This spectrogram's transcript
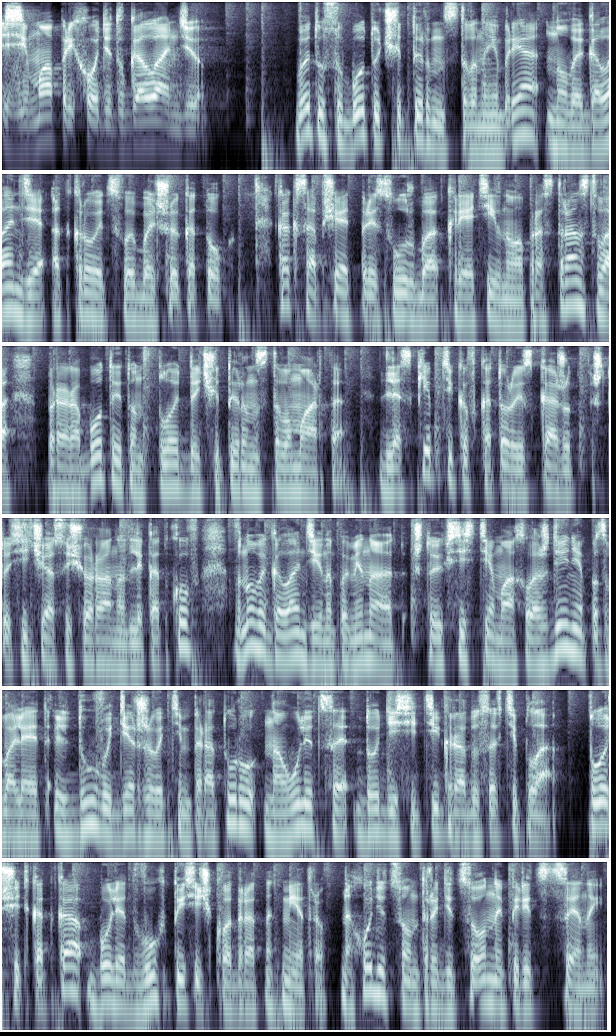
Зима приходит в Голландию. В эту субботу, 14 ноября, Новая Голландия откроет свой большой каток. Как сообщает пресс-служба креативного пространства, проработает он вплоть до 14 марта. Для скептиков, которые скажут, что сейчас еще рано для катков, в Новой Голландии напоминают, что их система охлаждения позволяет льду выдерживать температуру на улице до 10 градусов тепла. Площадь катка более 2000 квадратных метров. Находится он традиционно перед сценой.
